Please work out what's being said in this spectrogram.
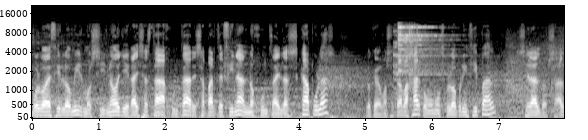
vuelvo a decir lo mismo, si no llegáis hasta juntar esa parte final, no juntáis las escápulas, lo que vamos a trabajar como músculo principal será el dorsal.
